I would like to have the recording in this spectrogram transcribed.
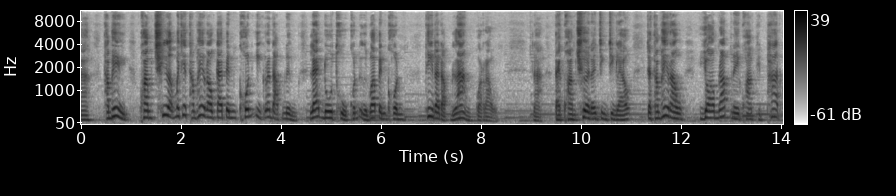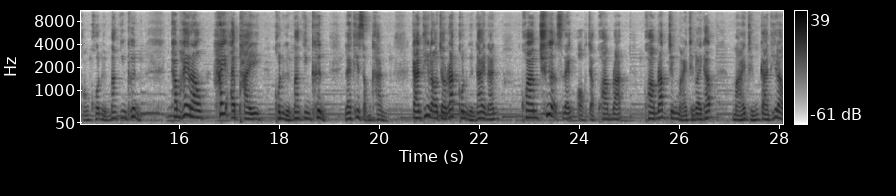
นะทำให้ความเชื่อไม่ใช่ทำให้เรากลายเป็นคนอีกระดับหนึ่ง และดูถูกคนอื่นว่าเป็นคนที่ระดับล่างกว่าเรานะแต่ความเชื่อนั้นจริง ๆ แล้ว จะทำให้เรา ยอมรับในความผิดพลาดของคนอื่นมากยิ่งขึ้นทำให้เราให้อภัยคนอื่นมากยิ่งขึ้น และที่สำคัญ การที่เราจะรักคนอื่นได้นั้น ความเชื่อแสดงออกจากความรัก ความรักจึงหมายถึงอะไรครับ หมายถึงการที่เรา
